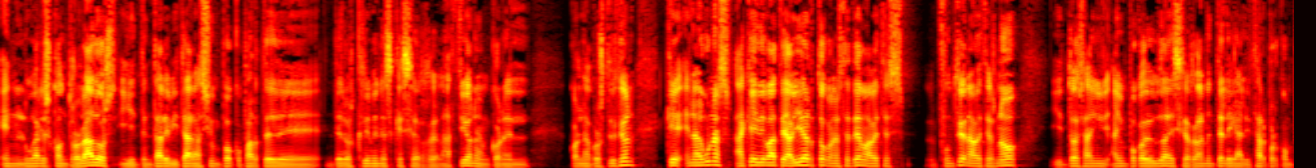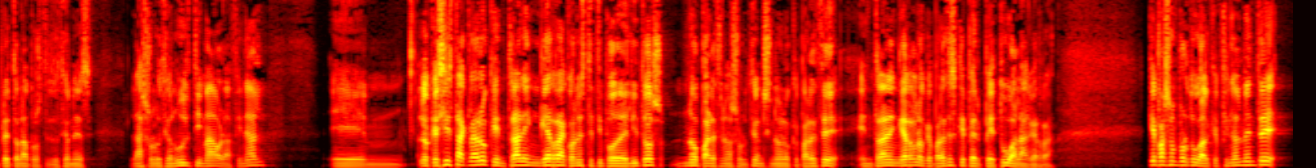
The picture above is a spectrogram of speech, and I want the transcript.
en lugares controlados y intentar evitar así un poco parte de, los crímenes que se relacionan con, el, con la prostitución, que en algunas, aquí hay debate abierto con este tema, a veces funciona, a veces no, y entonces hay, un poco de duda de si realmente legalizar por completo la prostitución es la solución última o la final. Eh, lo que sí está claro que entrar en guerra con este tipo de delitos no parece una solución, sino lo que parece, entrar en guerra lo que parece es que perpetúa la guerra. ¿Qué pasó en Portugal? Que finalmente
